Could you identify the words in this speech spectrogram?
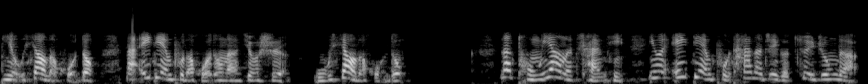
有效的活动，那 A 店铺的活动呢，就是无效的活动。那同样的产品，因为 A 店铺它的这个最终的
